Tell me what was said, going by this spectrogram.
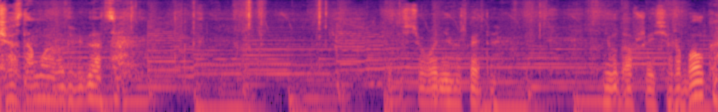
Сейчас домой выдвигаться. Это сегодня какая-то неудавшаяся рыбалка.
